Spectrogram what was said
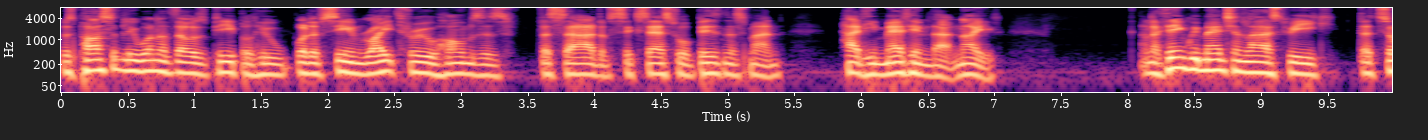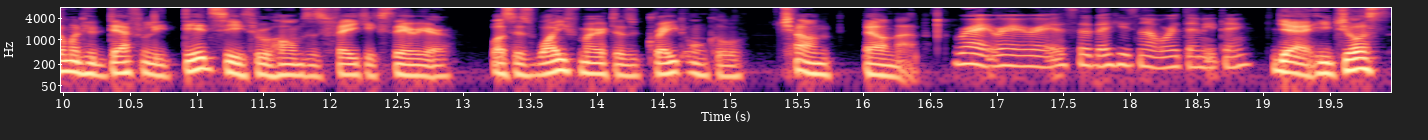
was possibly one of those people who would have seen right through Holmes's facade of successful businessman had he met him that night. And I think we mentioned last week that someone who definitely did see through Holmes's fake exterior was his wife Myrta's great uncle, John Belknap. Right, right, right. It said that he's not worth anything. Yeah, he just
